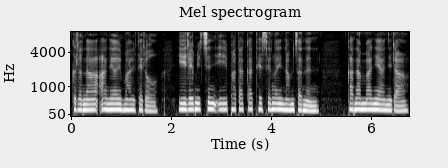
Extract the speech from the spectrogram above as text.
그러나 아내의 말대로 일에 미친 이 바닷가 태생의 남자는 가난만이 아니라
